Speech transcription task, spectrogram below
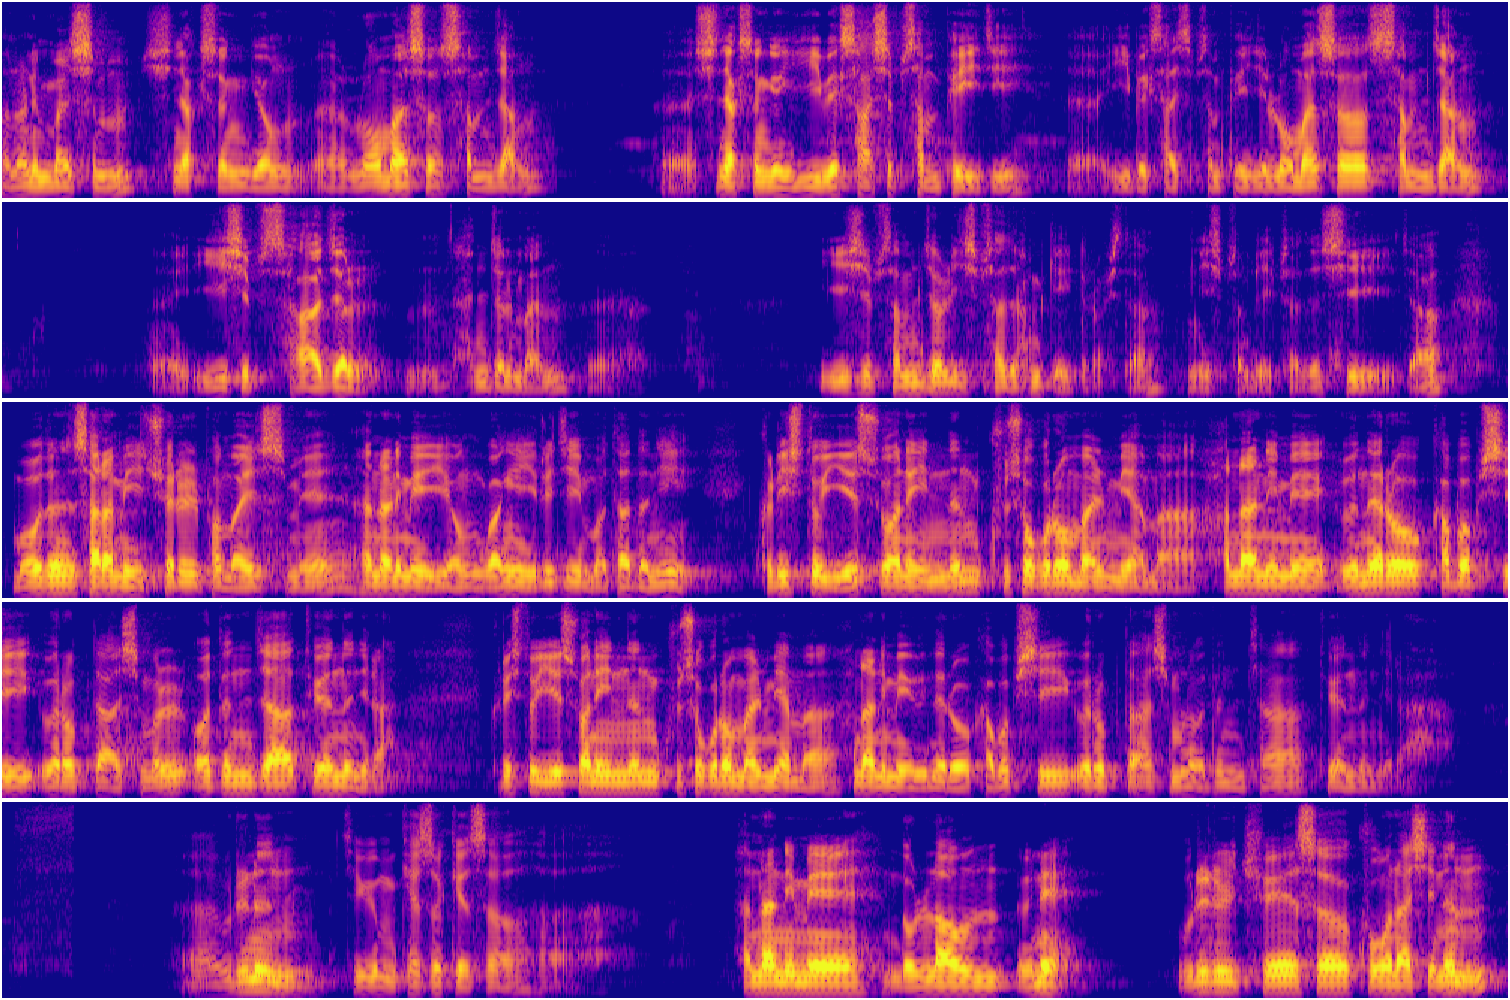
하나님 말씀 신약성경 어, 로마서 3장 어, 신약성경 243페이지 243페이지 로마서 3장 24절 음, 한 절만 23절 24절 함께 읽도록 합시다. 23절 24절 시작 모든 사람이 죄를 범하였음에 하나님의 영광에 이르지 못하더니 그리스도 예수 안에 있는 구속으로 말미암아 하나님의 은혜로 값없이 의롭다 하심을 얻은 자 되었느니라. 그리스도 예수 안에 있는 구속으로 말미암아 하나님의 은혜로 값없이 의롭다 하심을 얻은 자 되었느니라. 아, 우리는 지금 계속해서 아, 하나님의 놀라운 은혜, 우리를 죄에서 구원하시는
